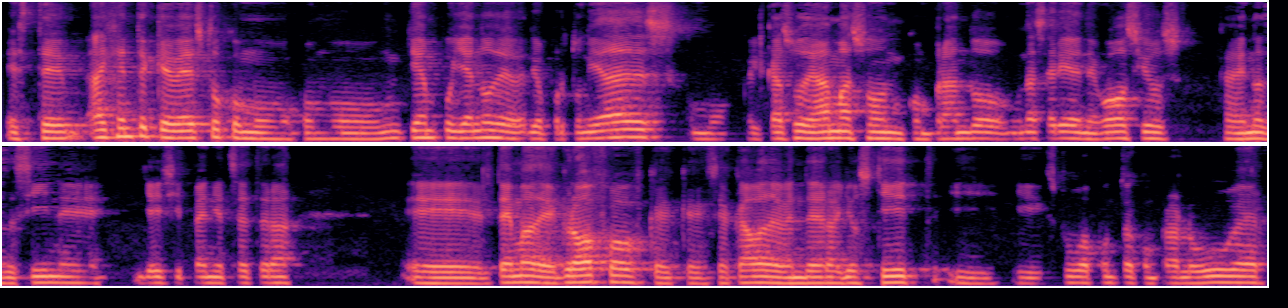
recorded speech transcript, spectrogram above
este, hay gente que ve esto como, como un tiempo lleno de, de, oportunidades, como el caso de Amazon comprando una serie de negocios, cadenas de cine, JCPenney, etcétera eh, el tema de Grofhoff, que, que, se acaba de vender a Just Eat y, estuvo a punto de comprarlo Uber.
